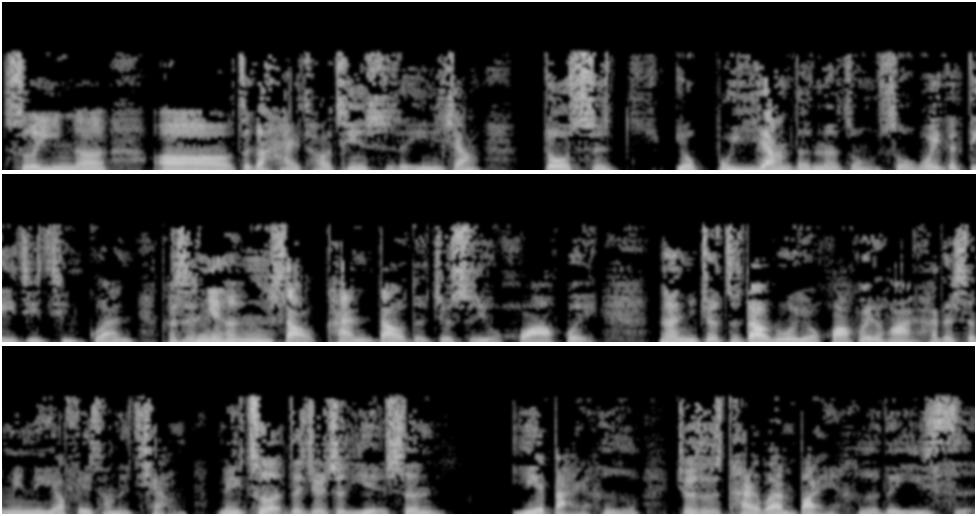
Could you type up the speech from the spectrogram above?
所以呢，呃，这个海潮侵蚀的影响都是。有不一样的那种所谓的地级景观，可是你很少看到的就是有花卉，那你就知道如果有花卉的话，它的生命力要非常的强。没错，这就是野生野百合，就是台湾百合的意思。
